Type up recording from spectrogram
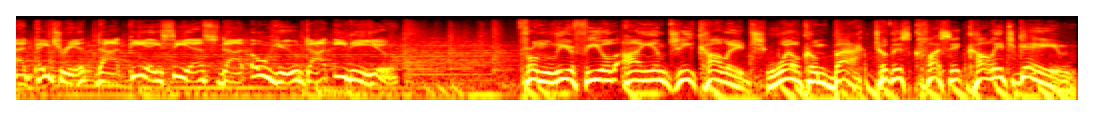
at patriot.pacs.ou.edu. From Learfield IMG College, welcome back to this classic college game.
